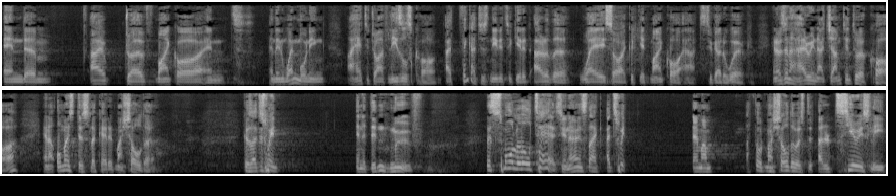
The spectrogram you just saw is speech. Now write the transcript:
And um, I drove my car, and and then one morning I had to drive Liesel's car. I think I just needed to get it out of the way so I could get my car out to go to work. And I was in a hurry, and I jumped into a car, and I almost dislocated my shoulder because I just went, and it didn't move. The small little tears, you know. It's like I just went, and my, I thought my shoulder was. I seriously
